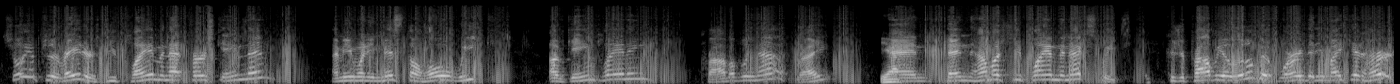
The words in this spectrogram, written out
it's really up to the Raiders. Do you play him in that first game then? I mean, when he missed the whole week of game planning, probably not, right? Yeah. And then how much do you play him the next week? Because you're probably a little bit worried that he might get hurt,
